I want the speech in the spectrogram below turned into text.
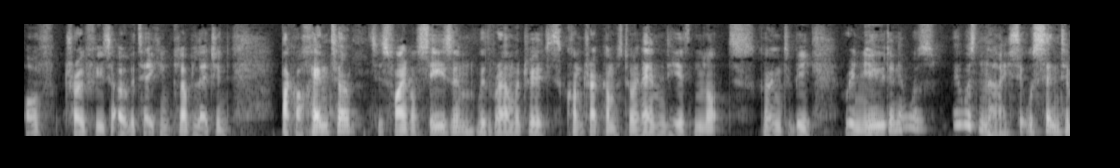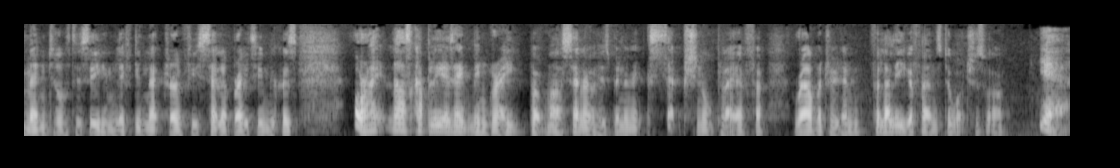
of trophies, overtaking club legend Paco Gento, it's his final season with Real Madrid. His contract comes to an end. He is not going to be renewed, and it was it was nice. It was sentimental to see him lifting that trophy, celebrating because, all right, last couple of years ain't been great, but Marcelo has been an exceptional player for Real Madrid and for La Liga fans to watch as well. Yeah,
